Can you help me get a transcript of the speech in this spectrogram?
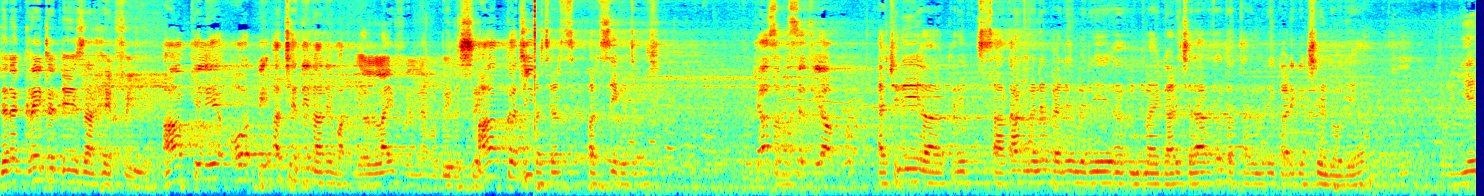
There are greater days ahead for you. आपके लिए और भी अच्छे दिन आने वाले Your life will never be the same. आपका जीवन चर्च परसी के चर्च क्या समस्या थी आपको एक्चुअली करीब सात आठ महीने पहले मेरी मैं गाड़ी चला रहा था तब तक मेरी गाड़ी का एक्सीडेंट हो गया तो ये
